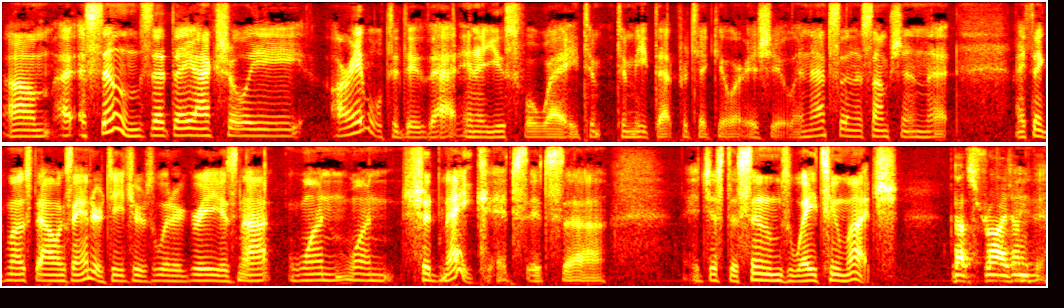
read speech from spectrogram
um, assumes that they actually are able to do that in a useful way to to meet that particular issue, and that's an assumption that I think most Alexander teachers would agree is not one one should make. It's it's uh, it just assumes way too much. That's right, and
